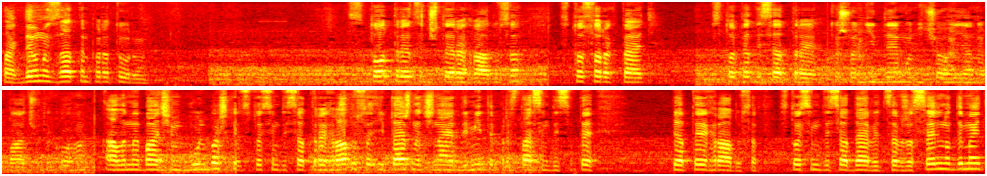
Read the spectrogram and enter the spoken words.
Так, дивимось за температурою. 134 градуса, 145, 153. Поки що ні диму, нічого я не бачу такого. Але ми бачимо бульбашки 173 градуси і теж починає диміти при 175 градусах. 179 це вже сильно димить.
